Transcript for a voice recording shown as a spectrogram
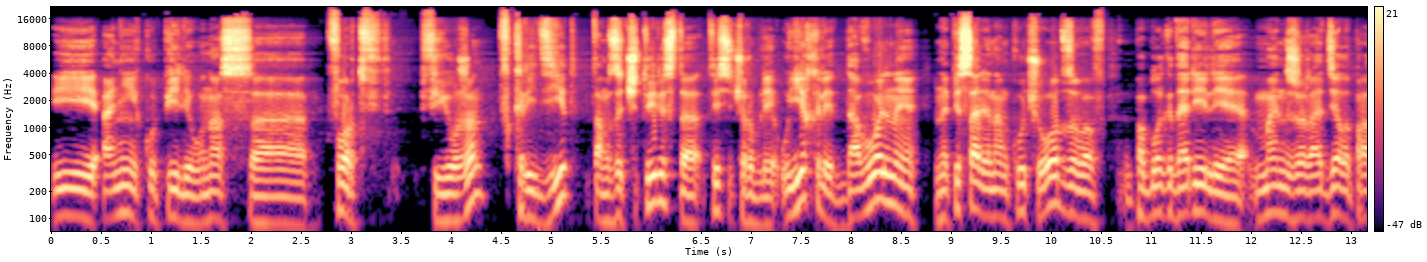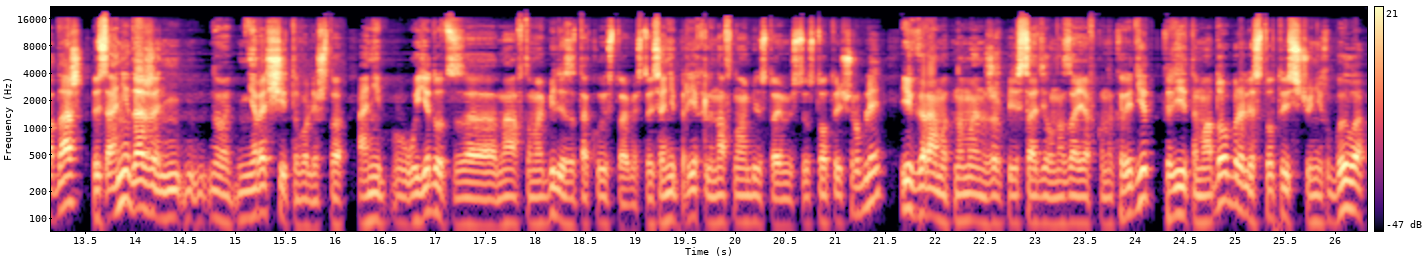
и они купили у нас э, Ford Fusion в кредит там за 400 тысяч рублей. Уехали довольные, написали нам кучу отзывов, поблагодарили менеджера отдела продаж. То есть они даже ну, не рассчитывали, что они уедут за, на автомобиле за такую стоимость. То есть они приехали на автомобиль стоимостью 100 тысяч рублей. Их грамотно менеджер пересадил на заявку на кредит. Кредит им одобрили, 100 тысяч у них было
